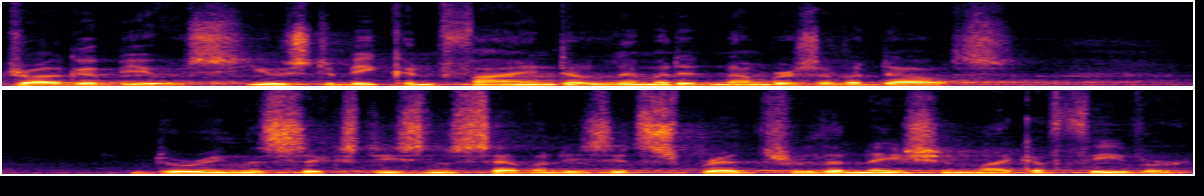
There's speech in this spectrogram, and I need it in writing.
Drug abuse used to be confined to limited numbers of adults. During the 60s and 70s, it spread through the nation like a fever,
